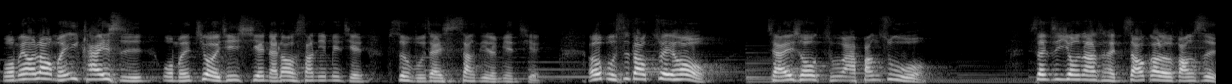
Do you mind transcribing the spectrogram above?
我们要让我们一开始，我们就已经先来到上帝面前，顺服在上帝的面前，而不是到最后才说主啊帮助我，甚至用那很糟糕的方式，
